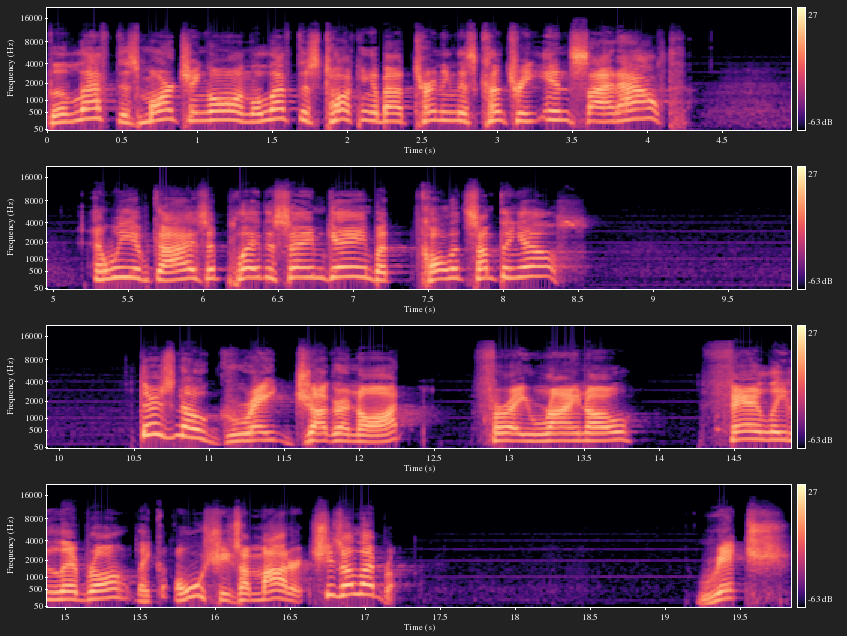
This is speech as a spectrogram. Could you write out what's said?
The left is marching on. The left is talking about turning this country inside out. And we have guys that play the same game but call it something else. There's no great juggernaut for a rhino, fairly liberal. Like, oh, she's a moderate. She's a liberal. Rich,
